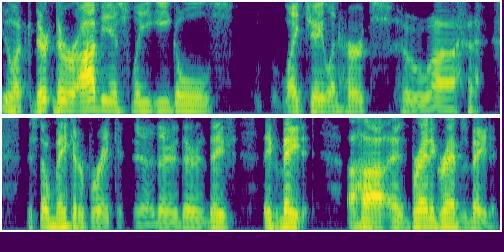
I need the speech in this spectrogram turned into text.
look, there there are obviously Eagles like Jalen Hurts who uh, there's no make it or break it. Uh, they're they're they've they've made it. Uh, Brandon Graham's made it.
